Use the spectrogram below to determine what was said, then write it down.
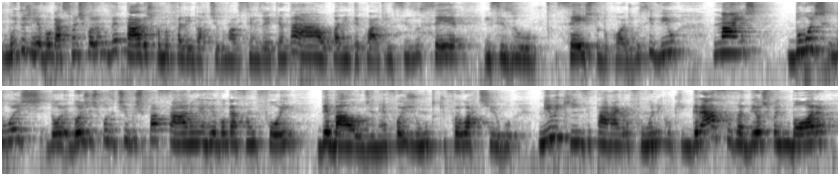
muitas revogações foram vetadas, como eu falei, do artigo 980A, o 44, inciso C, inciso 6 do Código Civil, mas duas, duas, dois dispositivos passaram e a revogação foi debalde, né? Foi junto, que foi o artigo 1015, parágrafo único, que graças a Deus foi embora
